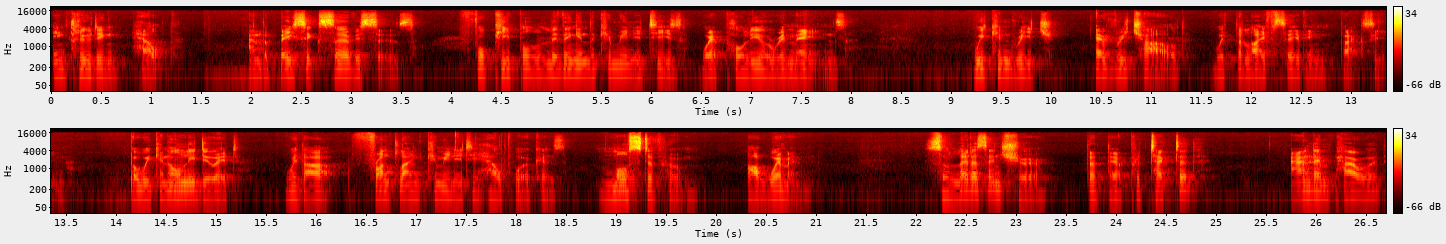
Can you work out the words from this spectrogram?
including health, and the basic services for people living in the communities where polio remains, we can reach every child with the life-saving vaccine. But we can only do it with our frontline community health workers, most of whom are women. So let us ensure that they're protected and empowered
